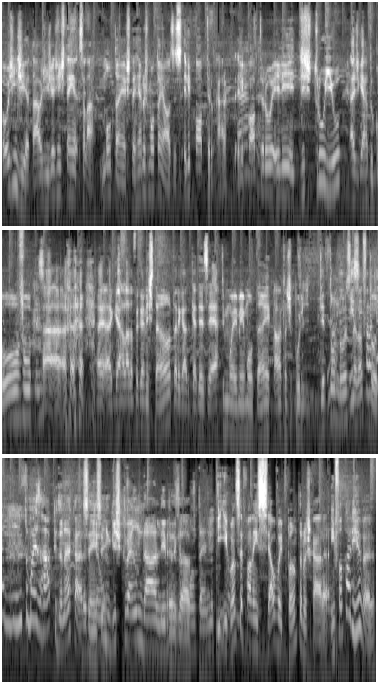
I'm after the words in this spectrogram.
hoje em dia, tá? Hoje em dia a gente tem, sei lá, montanhas, terrenos montanhosos. Helicóptero, cara. É. Helicóptero, ele destruiu as guerras do Golfo, a, a, a, guerra lá do Afeganistão, tá ligado? Que é deserto e meio montanha e tal. Então, tipo, ele detonou esse negócio fala todo. que é muito mais rápido, né, cara? Sim, do que sim. um bicho que vai andar ali por Exato. aquela montanha. E, e, quando você fala em selva e pântanos, cara, infantaria, velho.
